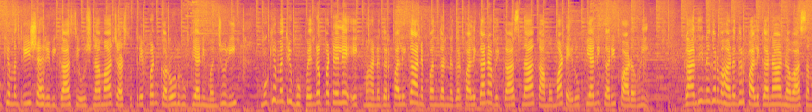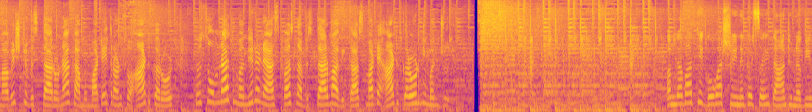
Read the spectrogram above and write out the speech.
મુખ્યમંત્રી શહેરી વિકાસ યોજનામાં ચારસો ત્રેપન કરોડ રૂપિયાની મંજૂરી. મુખ્યમંત્રી ભૂપેન્દ્ર પટેલે એક મહાનગરપાલિકા અને પંદર નગરપાલિકાના વિકાસના કામો માટે રૂપિયાની કરી ફાળવણી. ગાંધીનગર મહાનગરપાલિકાના નવા સમાવિષ્ટ વિસ્તારોના કામો માટે ત્રણસો આઠ કરોડ તો સોમનાથ મંદિર અને આસપાસના વિસ્તારમાં વિકાસ માટે આઠ કરોડની મંજૂરી. અમદાવાદથી ગોવા શ્રીનગર સહિત આઠ નવી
